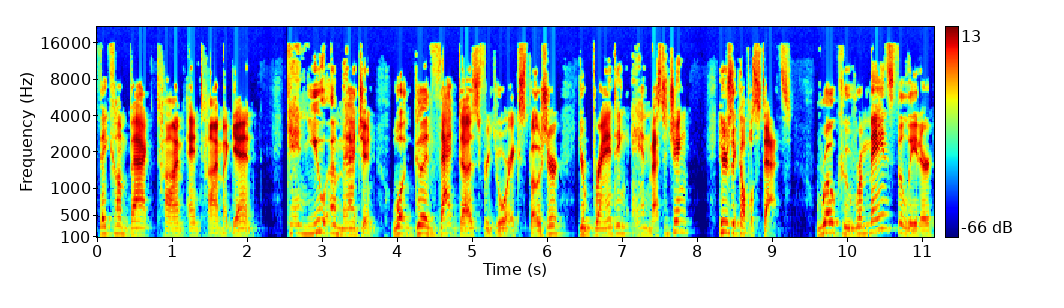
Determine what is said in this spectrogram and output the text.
they come back time and time again. Can you imagine what good that does for your exposure, your branding, and messaging? Here's a couple stats. Roku remains the leader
